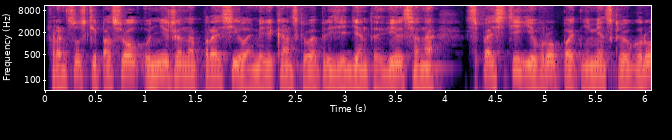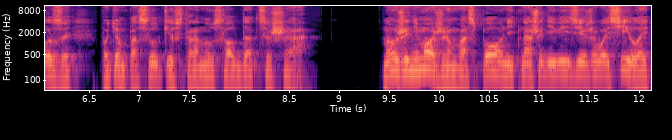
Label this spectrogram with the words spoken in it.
Французский посол униженно просил американского президента Вильсона спасти Европу от немецкой угрозы путем посылки в страну солдат США. «Мы уже не можем восполнить наши дивизии живой силой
